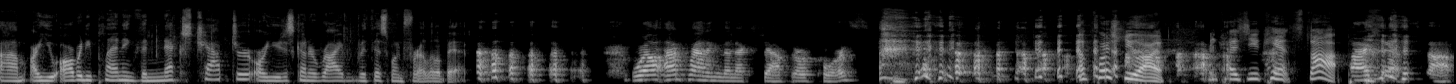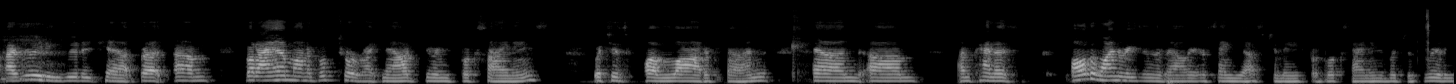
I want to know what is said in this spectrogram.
um, are you already planning the next chapter, or are you just going to ride with this one for a little bit? well, I'm planning the next chapter, of course. Of course you are, because you can't stop. I can't stop. I really, really can't. But um, but I am on a book tour right now doing book signings, which is a lot of fun. And um, I'm kind of all the wineries in the valley are saying yes to me for book signing, which is really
